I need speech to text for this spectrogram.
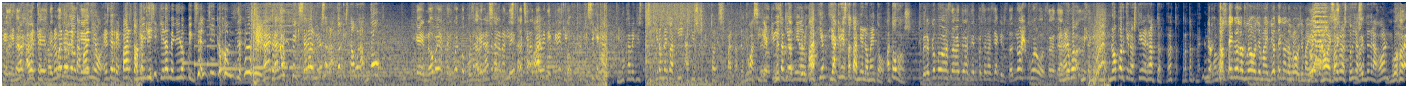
Que- que no- a ver, que el problema no es de tamaño, es de reparto A mí ni siquiera me dieron pixel, chicos. Da- Dale un pixel al menos al raptor que está volando Que no voy a hacer hueco. Pues haber grasa hecho más grande esta. Aquí no cabe ni Que, Cristo. que- que sí que cabe, que no cabe Cristo. Si quiero meto aquí a 100 suscriptores, Esparta, te lo digo así. Pero eh. Cristo Meto aquí a 100 y a Cristo también lo meto, a todos. Pero ¿cómo vas a meter a 100 personas ya, Cristo? No hay huevos a meter Que a no, hay 100 huevo- mi- personas mi- no porque los tiene Raptor. Raptor, Raptor, me- Yo, huevos- yo tengo los huevos de Mike, yo tengo los huevos de Mike. No, esos Mike, son los tuyos, son de dragón. Ah,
